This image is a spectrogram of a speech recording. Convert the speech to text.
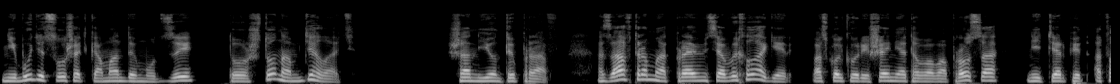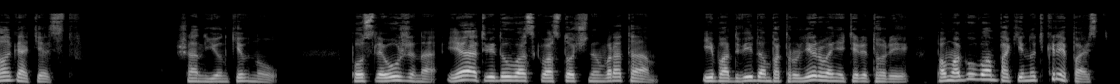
не будет слушать команды Мудзи, то что нам делать? Шан Юн, ты прав. Завтра мы отправимся в их лагерь, поскольку решение этого вопроса не терпит отлагательств. Шан Юн кивнул. После ужина я отведу вас к восточным вратам и под видом патрулирования территории помогу вам покинуть крепость.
